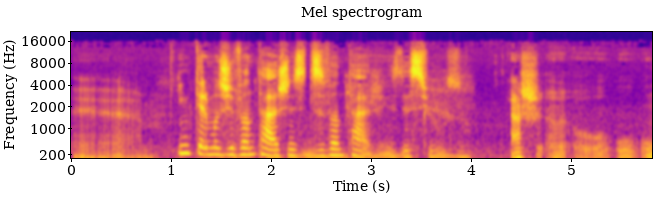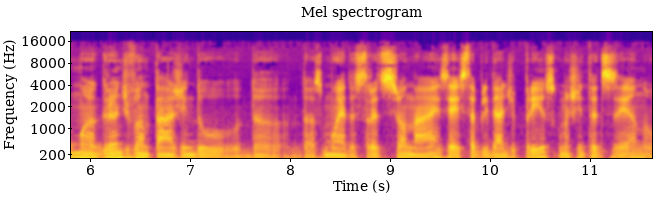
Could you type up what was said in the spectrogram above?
É... Em termos de vantagens e desvantagens desse uso? Acho, uma grande vantagem do, da, das moedas tradicionais é a estabilidade de preço, como a gente está dizendo,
